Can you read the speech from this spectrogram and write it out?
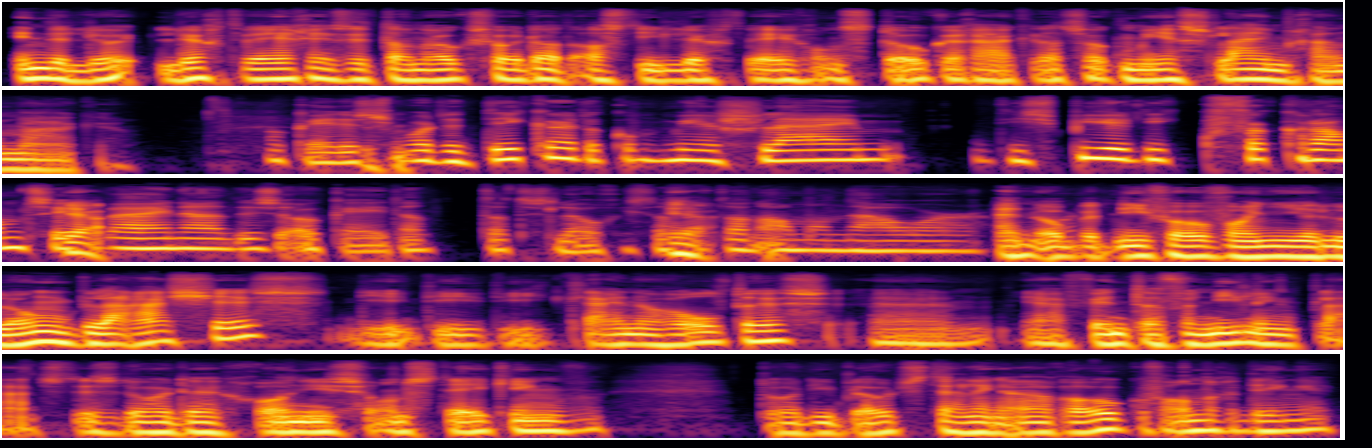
in de lu- luchtwegen is het dan ook zo dat als die luchtwegen ontstoken raken, dat ze ook meer slijm gaan maken. Oké, dus Dus- ze worden dikker, er komt meer slijm. Die spier die verkrampt zich Ja. bijna. Dus oké, dat, dat is logisch dat Ja. het dan allemaal nauwer En op het niveau van je longblaasjes, die, die, die kleine holtes, eh, ja, vindt er vernieling plaats. Dus door de chronische ontsteking, door die blootstelling aan rook of andere dingen,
